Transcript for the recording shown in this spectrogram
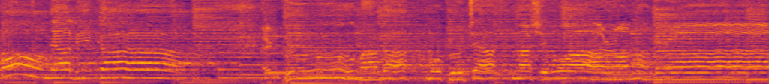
ပေါ်များလီခါ အခုမှာကမို့ပူချာငါရှိဘွားရောနော်ရာ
